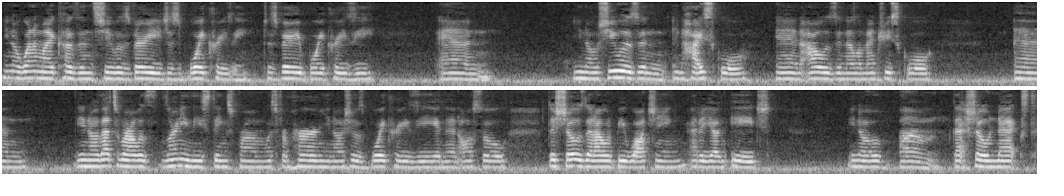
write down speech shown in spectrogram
you know, one of my cousins, she was very just boy crazy, just very boy crazy. And, you know, she was in, in high school and I was in elementary school. And you know that's where i was learning these things from was from her you know she was boy crazy. And then also the shows that i would be watching at a young age you know um, that show next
